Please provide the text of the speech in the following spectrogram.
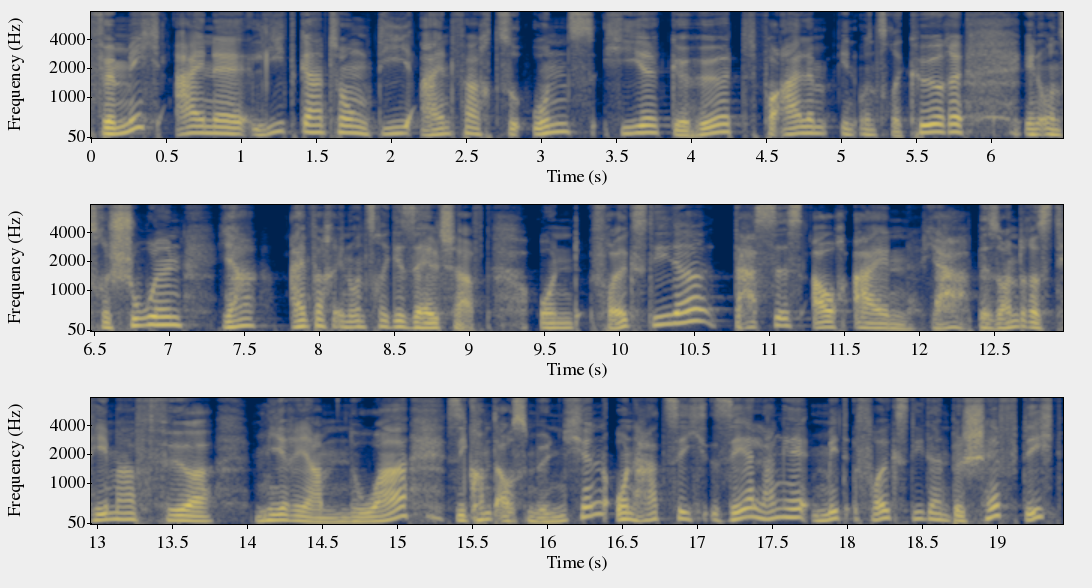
Für mich eine Liedgattung, die einfach zu uns hier gehört, vor allem in unsere Chöre, in unsere Schulen, ja, einfach in unsere Gesellschaft. Und Volkslieder, das ist auch ein ja, besonderes Thema für Miriam Noah. Sie kommt aus München und hat sich sehr lange mit Volksliedern beschäftigt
